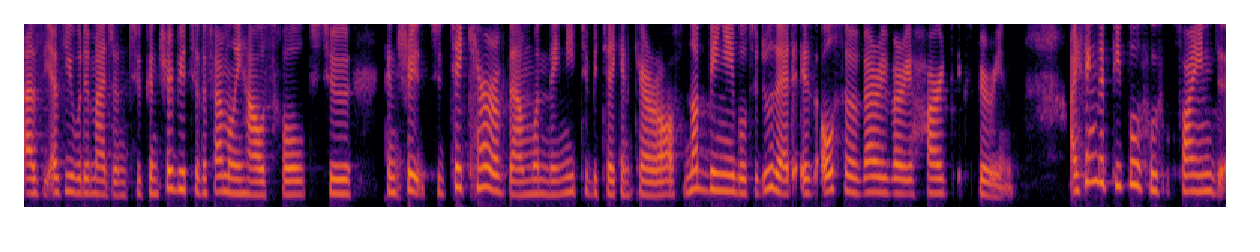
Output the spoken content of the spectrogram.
as as you would imagine, to contribute to the family household, to contribute to take care of them when they need to be taken care of. Not being able to do that is also a very very hard experience. I think that people who find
